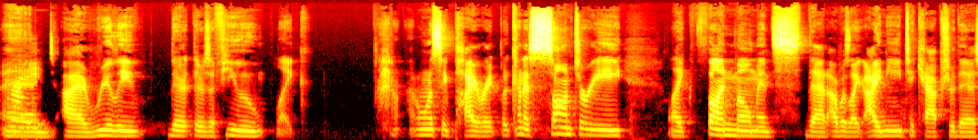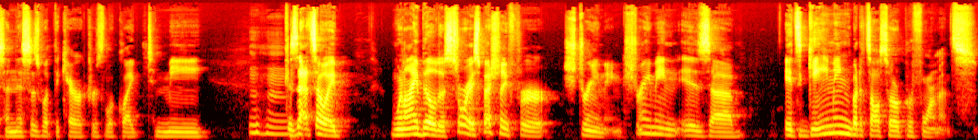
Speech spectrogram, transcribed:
and Right. i really there, there's a few like I don't, I don't want to say pirate, but kind of sauntery, like fun moments that I was like, I need to capture this, and this is what the characters look like to me, because that's how I, when I build a story, especially for streaming. Streaming is uh, it's gaming, but it's also a performance,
